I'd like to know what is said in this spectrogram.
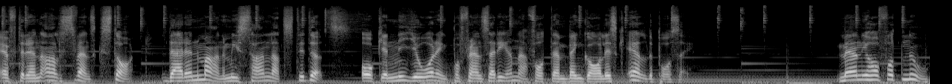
efter en allsvensk start där en man misshandlats till döds och en nioåring på Friends Arena fått en bengalisk eld på sig. Men jag har fått nog.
